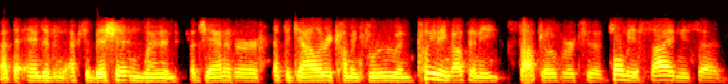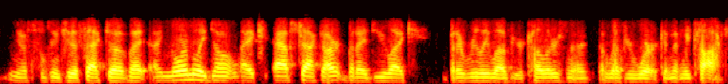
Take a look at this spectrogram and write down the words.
at the end of an exhibition when a janitor at the gallery coming through and cleaning up and he stopped over to pull me aside and he said, you know, something to the effect of, I, I normally don't like abstract art, but I do like, but I really love your colors and I, I love your work. And then we talked.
